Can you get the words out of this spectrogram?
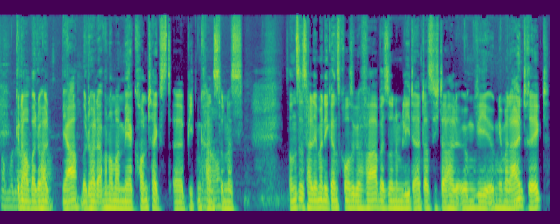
Formular. Genau, weil du halt, ja, weil du halt einfach nochmal mehr Kontext äh, bieten kannst genau. und das, sonst ist halt immer die ganz große Gefahr bei so einem Lead-Ad, dass sich da halt irgendwie irgendjemand einträgt,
